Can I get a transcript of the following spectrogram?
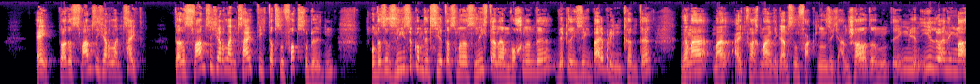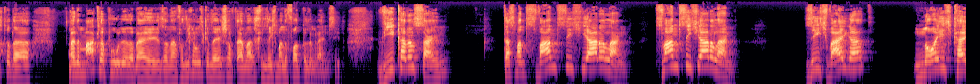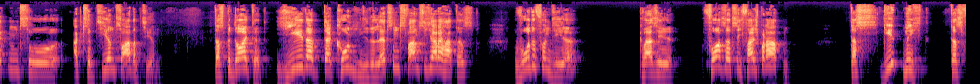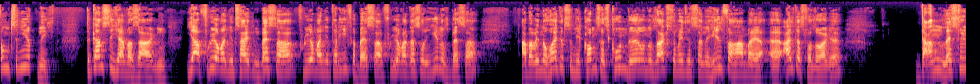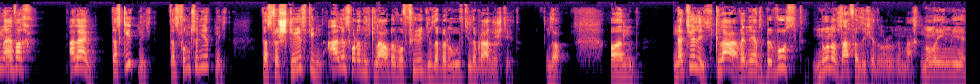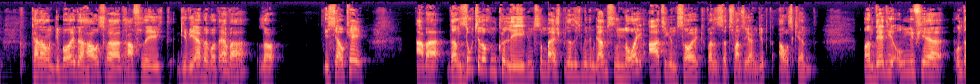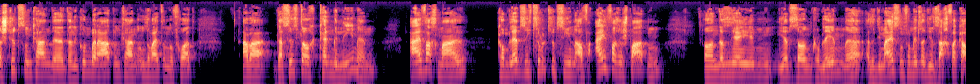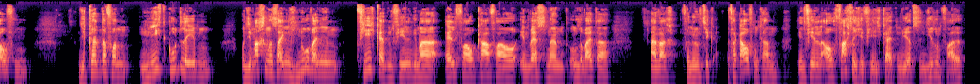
Ey, du hattest 20 Jahre lang Zeit. Du hattest 20 Jahre lang Zeit, dich dazu fortzubilden. Und das ist nicht so kompliziert, dass man das nicht an einem Wochenende wirklich sich beibringen könnte, wenn man mal einfach mal die ganzen Fakten sich anschaut und irgendwie ein E-Learning macht oder bei einem Maklerpool oder bei so einer Versicherungsgesellschaft einfach sich mal eine Fortbildung reinzieht. Wie kann es sein, dass man 20 Jahre lang, 20 Jahre lang sich weigert, Neuigkeiten zu akzeptieren, zu adaptieren? Das bedeutet, jeder der Kunden, die du letzten 20 Jahre hattest, wurde von dir quasi vorsätzlich falsch beraten. Das geht nicht. Das funktioniert nicht. Du kannst nicht einfach sagen, ja, früher waren die Zeiten besser, früher waren die Tarife besser, früher war das oder jenes besser. Aber wenn du heute zu mir kommst als Kunde und du sagst, du möchtest eine Hilfe haben bei äh, Altersvorsorge, dann lässt du ihn einfach allein. Das geht nicht. Das funktioniert nicht. Das verstößt gegen alles, woran ich glaube, wofür dieser Beruf, diese Branche steht. So. Und natürlich, klar, wenn du jetzt bewusst nur noch Sachversicherungen machst, nur irgendwie, keine Ahnung, Gebäude, Hausrat, Haftpflicht, Gewerbe, whatever, so, ist ja okay. Aber dann such dir doch einen Kollegen zum Beispiel, der sich mit dem ganzen neuartigen Zeug, was es seit 20 Jahren gibt, auskennt. Und der dir ungefähr unterstützen kann, der deine Kunden beraten kann und so weiter und so fort. Aber das ist doch kein Benehmen, einfach mal komplett sich zurückzuziehen auf einfache Sparten. Und das ist ja eben jetzt so ein Problem. Ne? Also die meisten Vermittler, die Sach verkaufen, die können davon nicht gut leben. Und die machen das eigentlich nur, weil ihnen Fähigkeiten fehlen, wie man LV, KV, Investment und so weiter einfach vernünftig verkaufen kann. Ihnen fehlen auch fachliche Fähigkeiten, wie jetzt in diesem Fall.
